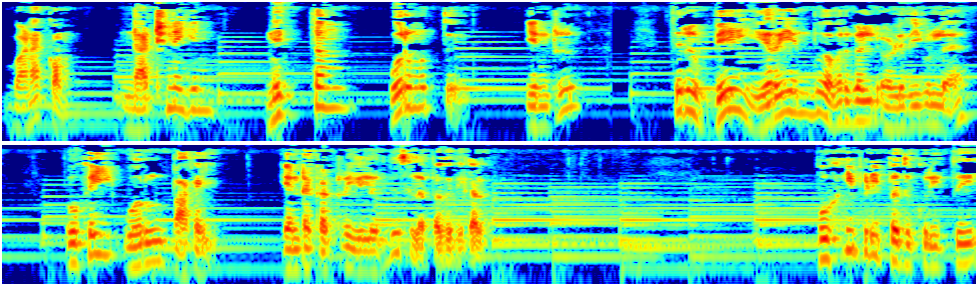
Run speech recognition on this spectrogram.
வணக்கம். நற்றினையின் நித்தம் ஒரு முத்து என்று திரு பே இறையன்பு அவர்கள் எழுதியுள்ள புகை ஒரு பகை என்ற கட்டுரையிலிருந்து சில பகுதிகள். புகைப்பிடிப்பது குறித்து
